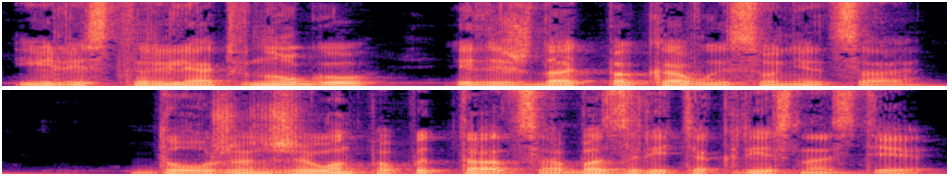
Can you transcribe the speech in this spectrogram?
Или стрелять в ногу, или ждать, пока высунется. Должен же он попытаться обозреть окрестности.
